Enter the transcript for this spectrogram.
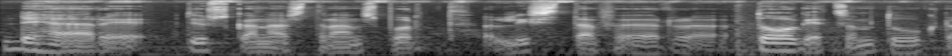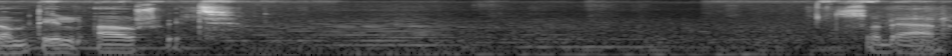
Det här är tyskarnas transportlista för eh, tåget som tog dem till Auschwitz. Sådär.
